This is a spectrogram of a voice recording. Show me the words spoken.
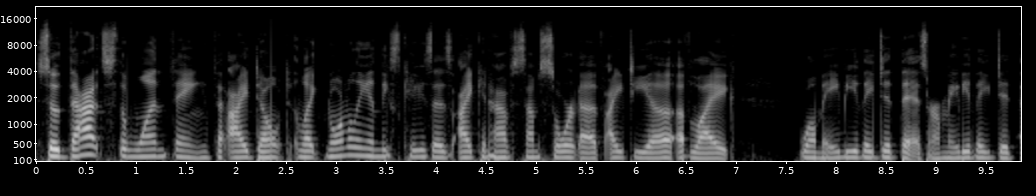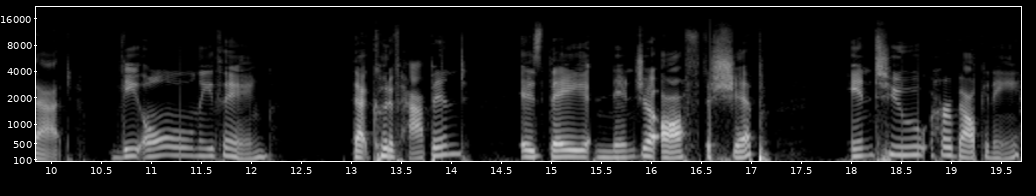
So that's the one thing that I don't like. Normally, in these cases, I can have some sort of idea of like, well, maybe they did this or maybe they did that. The only thing that could have happened is they ninja off the ship into her balcony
